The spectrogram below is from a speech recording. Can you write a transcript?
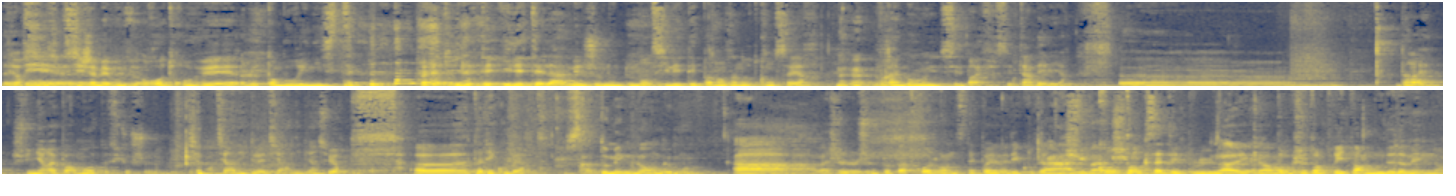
D'ailleurs, si, euh, si jamais vous retrouvez le tambouriniste, parce qu'il était, il était là, mais je me demande s'il n'était pas dans un autre concert. Vraiment, bref, c'était un délire. Euh... Dre, je finirai par moi parce que je tire en tyrannique de la tyrannie, bien sûr. Euh, ta découverte Ce sera Domengang, moi. Ah, bah, je, je ne peux pas te rejoindre, ce n'est pas une découverte. Ah, mais je suis content que ça t'ait plu. Ah, oui. Donc je t'en prie, parle-nous de Domaine Gang.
